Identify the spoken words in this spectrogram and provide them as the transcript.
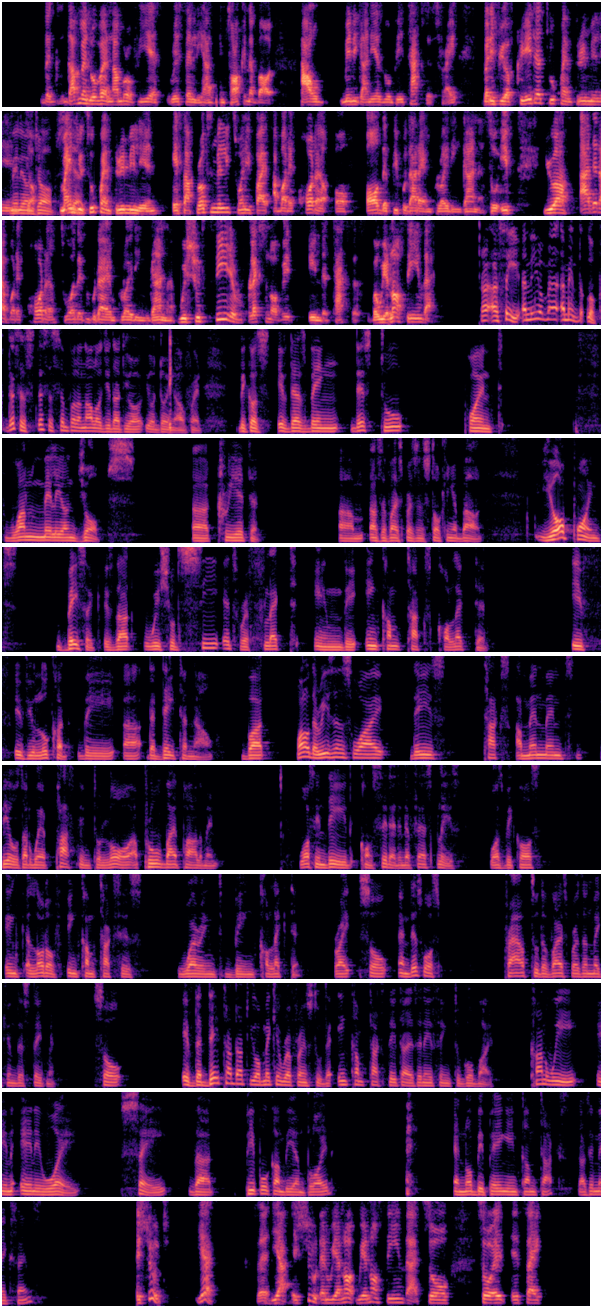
the government over a number of years recently has been talking about how many Ghanaians will pay taxes, right? But if you have created 2.3 million, million jobs, jobs mind yes. you, 2.3 million is approximately 25, about a quarter of all the people that are employed in Ghana. So if you have added about a quarter to all the people that are employed in Ghana, we should see a reflection of it in the taxes, but we are not seeing that. I see, and you, I mean, look, this is this is simple analogy that you're you're doing, Alfred, because if there's been this two point one million jobs uh, created, um, as the vice president is talking about. Your point, basic, is that we should see it reflect in the income tax collected. If if you look at the uh, the data now, but one of the reasons why these tax amendment bills that were passed into law, approved by Parliament, was indeed considered in the first place was because in, a lot of income taxes weren't being collected, right? So, and this was prior to the vice president making this statement. So, if the data that you're making reference to, the income tax data, is anything to go by, can we in any way say that people can be employed and not be paying income tax? Does it make sense? It should. Yes. So, yeah, it should. And we are not we are not seeing that. So so it, it's like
